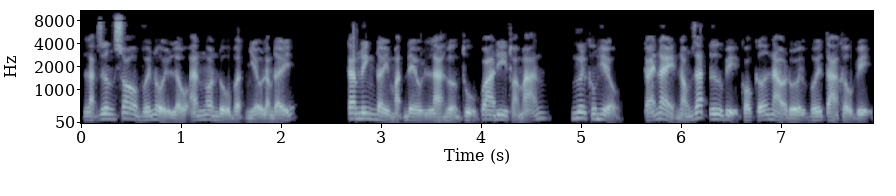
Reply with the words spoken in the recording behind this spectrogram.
lạc dương so với nổi lẩu ăn ngon đồ vật nhiều lắm đấy. Cam linh đầy mặt đều là hưởng thụ qua đi thỏa mãn, ngươi không hiểu, cái này nóng rát tư vị có cỡ nào đối với ta khẩu vị.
